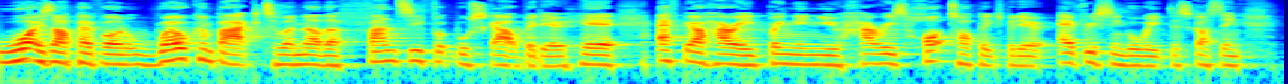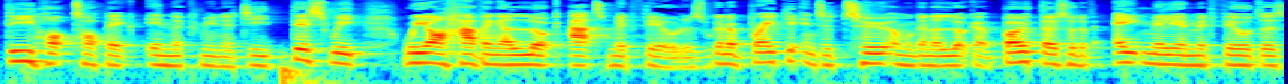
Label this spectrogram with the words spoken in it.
What is up, everyone? Welcome back to another Fantasy Football Scout video here. FPL Harry bringing you Harry's Hot Topics video every single week discussing the hot topic in the community. This week, we are having a look at midfielders. We're going to break it into two and we're going to look at both those sort of 8 million midfielders,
